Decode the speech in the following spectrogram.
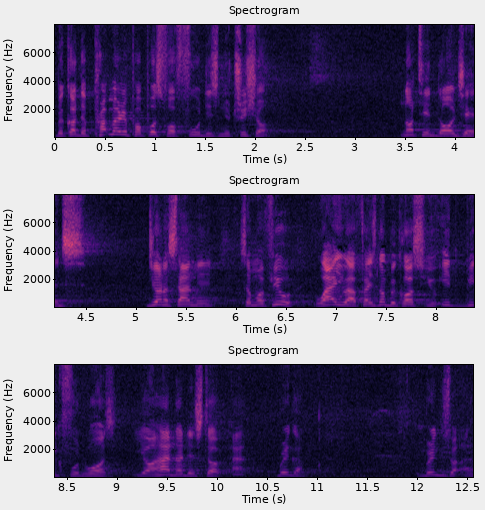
because the primary purpose for food is nutrition, not indulgence. Do you understand me? Some of you, why you are first, not because you eat big food once. Your hand not the stop. Ah, bring up. Bring this one. Ah,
